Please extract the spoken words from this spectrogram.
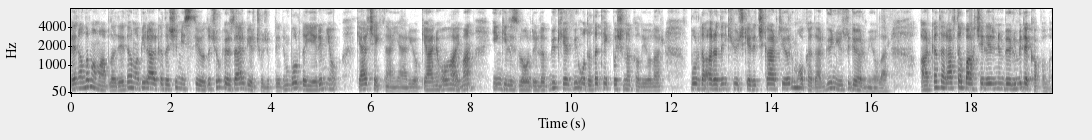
Ben alamam abla dedi ama bir arkadaşım istiyordu. Çok özel bir çocuk dedim. Burada yerim yok. Gerçekten yer yok. Yani o hayvan İngiliz lorduyla Büke bir odada tek başına kalıyorlar. Burada arada 2-3 kere çıkartıyorum o kadar. Gün yüzü görmüyorlar. Arka tarafta bahçelerinin bölümü de kapalı.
